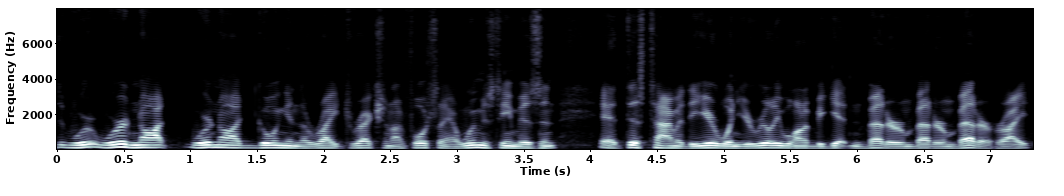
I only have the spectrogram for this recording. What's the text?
we're we're not we're not going in the right direction. Unfortunately, our women's team isn't at this time of the year when you really want to be getting better and better and better, right?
